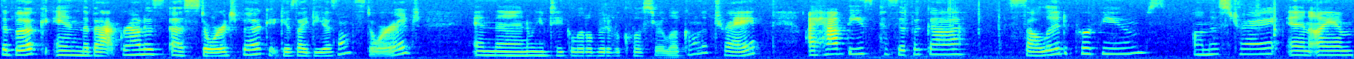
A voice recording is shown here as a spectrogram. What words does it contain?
The book in the background is a storage book. It gives ideas on storage. And then we can take a little bit of a closer look on the tray. I have these Pacifica solid perfumes on this tray and I am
